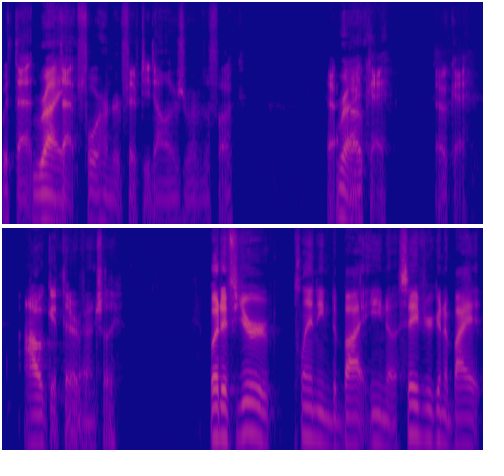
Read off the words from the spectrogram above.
with that Right. that four hundred fifty dollars, whatever the fuck. Yeah, Right. Okay. Okay. I'll get there Right. eventually. But if you're planning to buy, you know, say if you're going to buy it,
